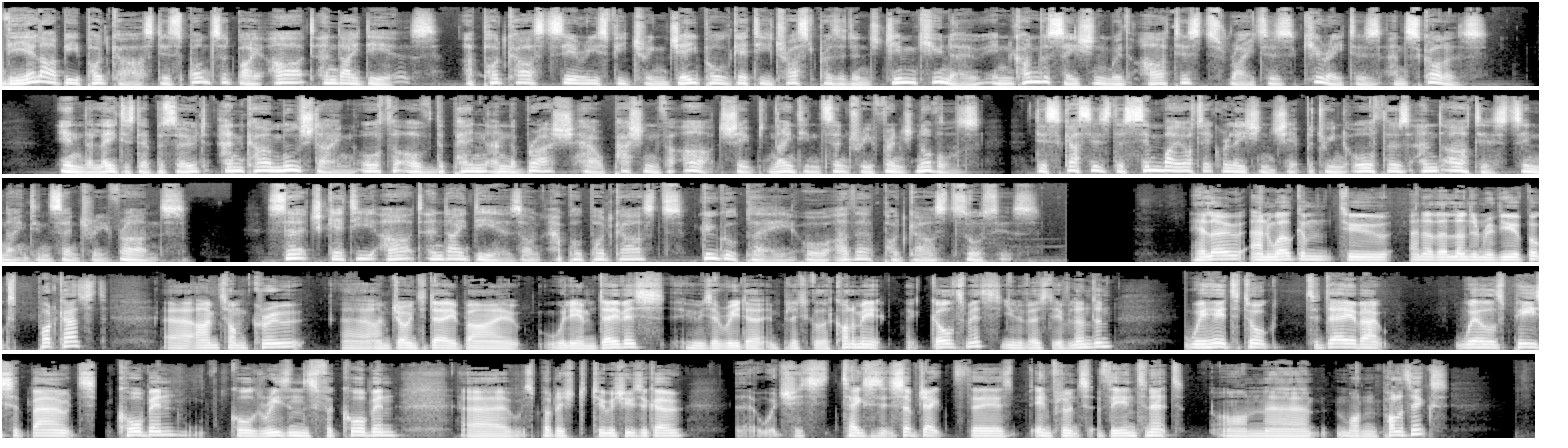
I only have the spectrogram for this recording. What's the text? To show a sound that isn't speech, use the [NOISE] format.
The LRB podcast is sponsored by Art and Ideas, a podcast series featuring J. Paul Getty Trust President Jim Cuno in conversation with artists, writers, curators, and scholars. In the latest episode, Anka Muhlstein, author of The Pen and the Brush How Passion for Art Shaped 19th Century French Novels, discusses the symbiotic relationship between authors and artists in 19th century France. Search Getty Art and Ideas on Apple Podcasts, Google Play, or other podcast sources. Hello, and welcome to another London Review of Books podcast. Uh, I'm Tom Crewe. Uh, I'm joined today by William Davies, who's a reader in political economy at Goldsmiths, University of London. We're here to talk today about Will's piece about Corbyn called Reasons for Corbyn. Uh, it was published two issues ago, which is, takes as its subject the influence of the internet on uh, modern politics.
